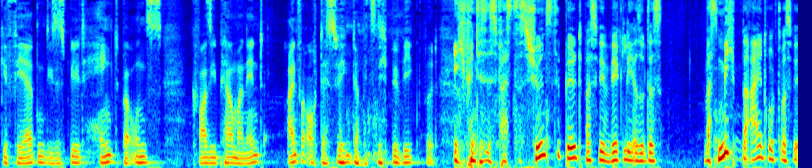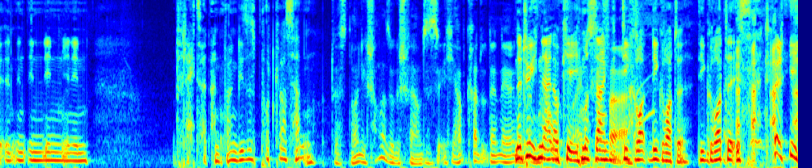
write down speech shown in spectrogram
gefährden. Dieses Bild hängt bei uns quasi permanent. Einfach auch deswegen, damit es nicht bewegt wird. Ich finde, das ist fast das schönste Bild, was wir wirklich, also das, was mich beeindruckt, was wir in, in, in, den, in den, vielleicht seit Anfang dieses Podcasts hatten. Du hast neulich schon mal so geschwärmt. Ich habe gerade eine, Natürlich, nein, okay, ich muss sagen, Treffer. die, Grotte, die Grotte. Die Grotte ist natürlich.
